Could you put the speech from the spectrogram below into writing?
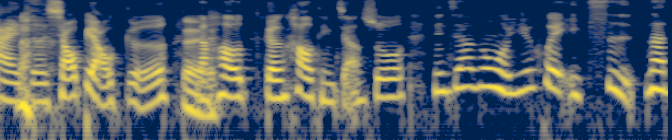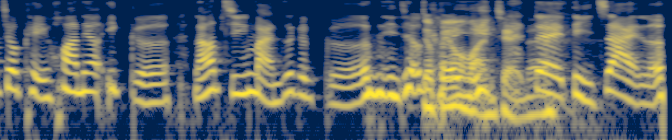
爱的小表格，然后跟浩婷讲说：“你只要跟我约会一次，那就可以划掉一格，然后挤满这个格，你就可以就 对抵债了。”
